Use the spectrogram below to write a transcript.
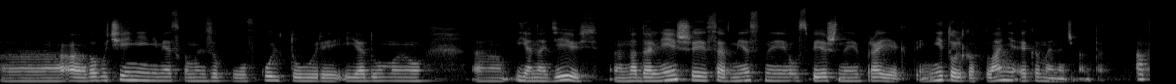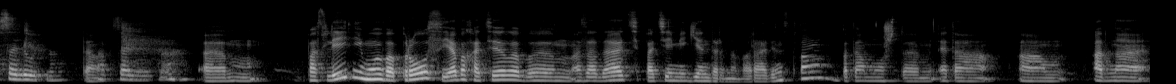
в обучении немецкому языку, в культуре. И я думаю, Э, я надеюсь э, на дальнейшие совместные успешные проекты, не только в плане эко-менеджмента. Абсолютно. Да. Абсолютно. Эм, последний мой вопрос я бы хотела бы задать по теме гендерного равенства, потому что это одна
